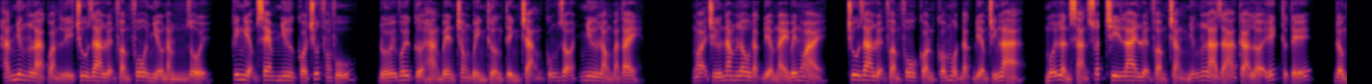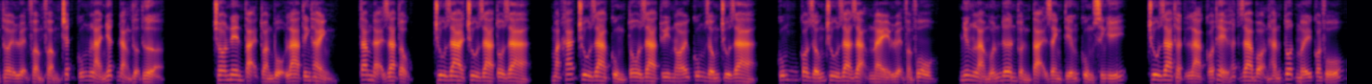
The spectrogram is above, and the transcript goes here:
hắn nhưng là quản lý chu gia luyện phẩm phô nhiều năm rồi kinh nghiệm xem như có chút phong phú, đối với cửa hàng bên trong bình thường tình trạng cũng rõ như lòng bàn tay. Ngoại trừ năm lâu đặc điểm này bên ngoài, chu gia luyện phẩm phô còn có một đặc điểm chính là, mỗi lần sản xuất chi lai luyện phẩm chẳng những là giá cả lợi ích thực tế, đồng thời luyện phẩm phẩm chất cũng là nhất đẳng thượng thừa. Cho nên tại toàn bộ la tinh thành, tam đại gia tộc, chu gia chu gia, tô gia, mặt khác chu gia cùng tô gia tuy nói cũng giống chu gia, cũng có giống chu gia dạng này luyện phẩm phô, nhưng là muốn đơn thuần tại danh tiếng cùng sinh ý, chu gia thật là có thể hất ra bọn hắn tốt mấy con phố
